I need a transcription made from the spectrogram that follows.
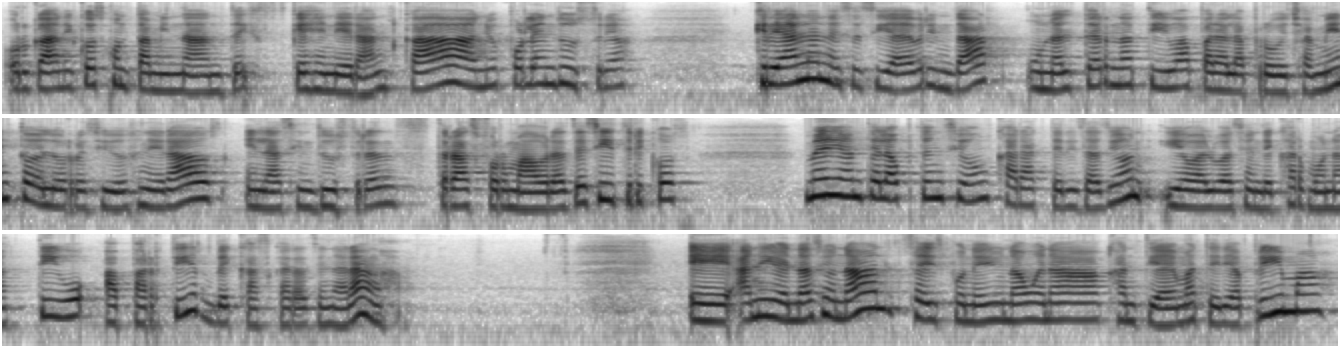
orgánicos contaminantes que generan cada año por la industria crean la necesidad de brindar una alternativa para el aprovechamiento de los residuos generados en las industrias transformadoras de cítricos mediante la obtención, caracterización y evaluación de carbón activo a partir de cáscaras de naranja. Eh, a nivel nacional se dispone de una buena cantidad de materia prima,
